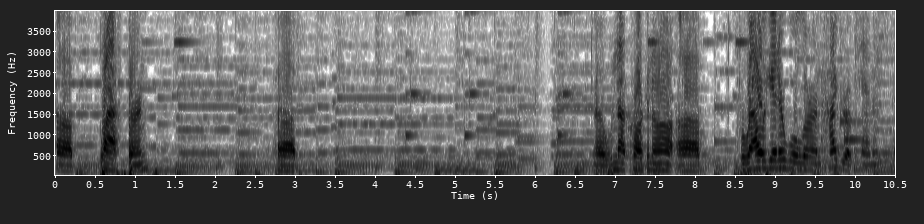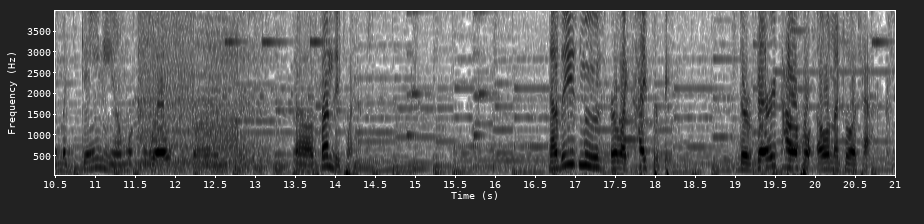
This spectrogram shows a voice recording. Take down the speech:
uh, Blast Burn. Uh, uh, not uh, Feraligatr will learn Hydro Cannon, and Meganium will learn uh, Frenzy Plant. Now these moves are like Hyper Beam. They're very powerful elemental attacks,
